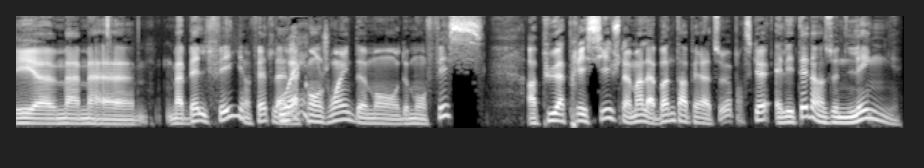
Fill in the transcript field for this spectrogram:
Et euh, ma, ma, ma belle-fille, en fait, la, Ouais. la conjointe de mon, de mon fils, a pu apprécier justement la bonne température parce qu'elle était dans une ligne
